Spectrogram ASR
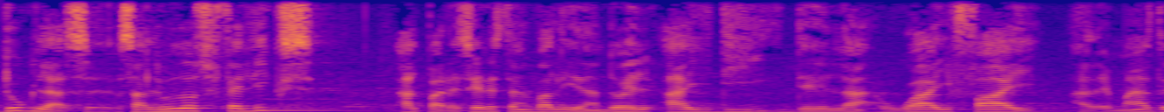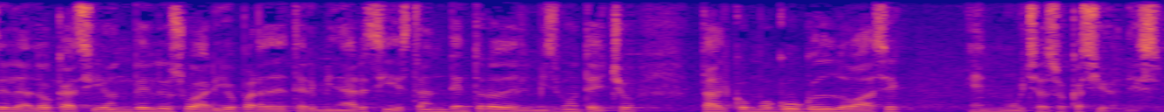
Douglas, saludos Félix. Al parecer están validando el ID de la Wi-Fi, además de la locación del usuario para determinar si están dentro del mismo techo, tal como Google lo hace en muchas ocasiones.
